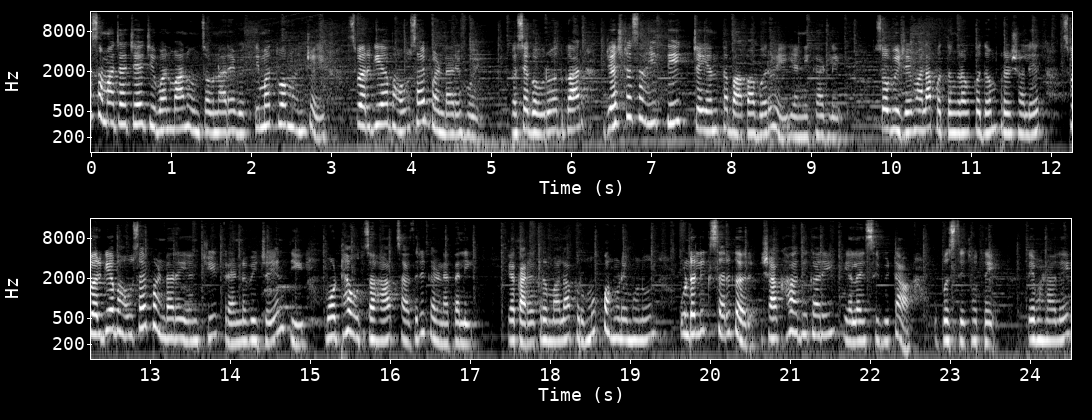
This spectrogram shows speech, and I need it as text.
समाजाचे जीवनमान उंचवणारे व्यक्तिमत्व म्हणजे स्वर्गीय भाऊसाहेब भंडारे होय. असे गौरवोद्गार ज्येष्ठ साहित्यिक जयंत बाबा बर्वे यांनी काढले. सो विजयमाला पतंगराव कदम प्रशालेत स्वर्गीय भाऊसाहेब भंडारे यांची त्र्याण्णवी जयंती मोठ्या उत्साहात साजरी करण्यात आली. या कार्यक्रमाला प्रमुख पाहुणे म्हणून पुंडलिक सरगर शाखा अधिकारी एल आय सी विटा उपस्थित होते. ते म्हणाले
